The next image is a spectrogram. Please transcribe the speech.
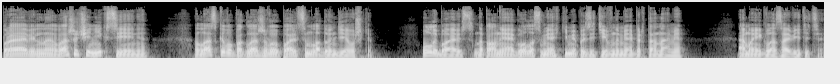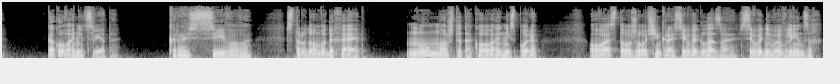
«Правильно, ваш ученик Сеня». Ласково поглаживаю пальцем ладонь девушки. Улыбаюсь, наполняя голос мягкими позитивными обертонами. А мои глаза видите? Какого они цвета? «Красивого», — с трудом выдыхает. Ну, может и такого, не спорю. У вас тоже очень красивые глаза. Сегодня вы в линзах?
